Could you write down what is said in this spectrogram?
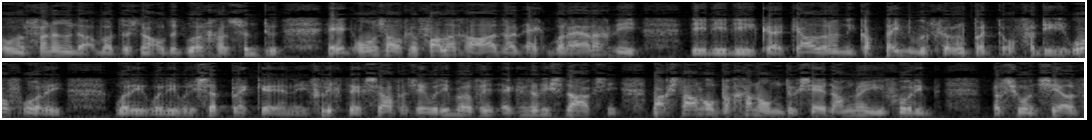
ondervindinge wat ons nou altyd oor gaan soen toe, het ons al gevalle gehad wat ek regtig die die die die kelder en die kaptein moes geroep het of vir die hoof oor die oor die oor die oor die sitplekke en die vliegtuig self en sê oor die my vriend, ek is nou nie snaaks nie, maar ek staan op, ek gaan hom toe sê dan nou hier voor die persoon self.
